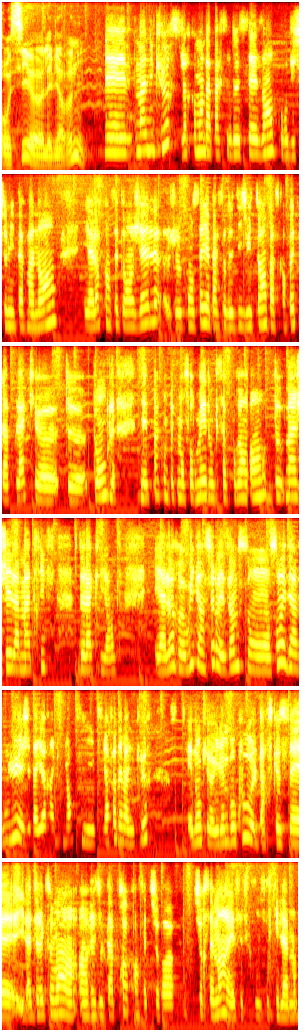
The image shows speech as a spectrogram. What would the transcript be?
aussi euh, les bienvenus? Les manucures, je recommande à partir de 16 ans pour du semi-permanent. Et alors, quand c'est en gel, je conseille à partir de 18 ans parce qu'en fait, la plaque euh, d'ongle n'est pas complètement formée, donc ça pourrait endommager la matrice de la cliente. Et alors, euh, oui, bien sûr, les hommes sont, sont les bienvenus. Et j'ai d'ailleurs un client qui, vient faire des manucures. Et donc, euh, il aime beaucoup parce que c'est, il a directement un, résultat propre en fait sur, sur ses mains et c'est ce qu'il aime.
